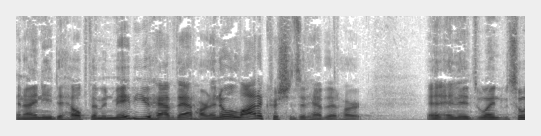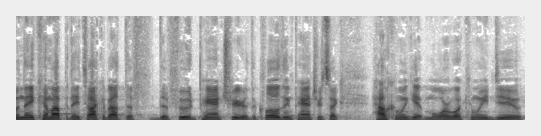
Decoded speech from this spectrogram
and I need to help them. And maybe you have that heart. I know a lot of Christians that have that heart. And, and when, so when they come up and they talk about the, the food pantry or the clothing pantry, it's like, how can we get more? What can we do?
